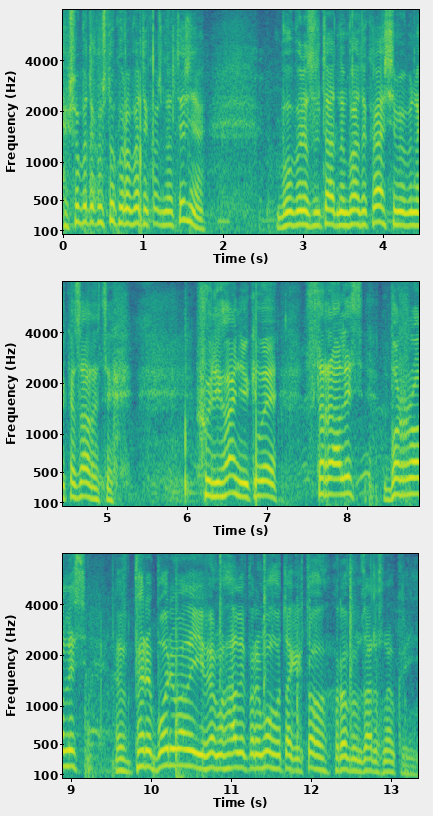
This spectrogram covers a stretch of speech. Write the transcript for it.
якщо б таку штуку робити кожного тижня, був би результат набагато кращий, ми б наказали цих хуліганів, які ми старались, боролись, переборювали і вимагали перемогу, так як того робимо зараз на Україні.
